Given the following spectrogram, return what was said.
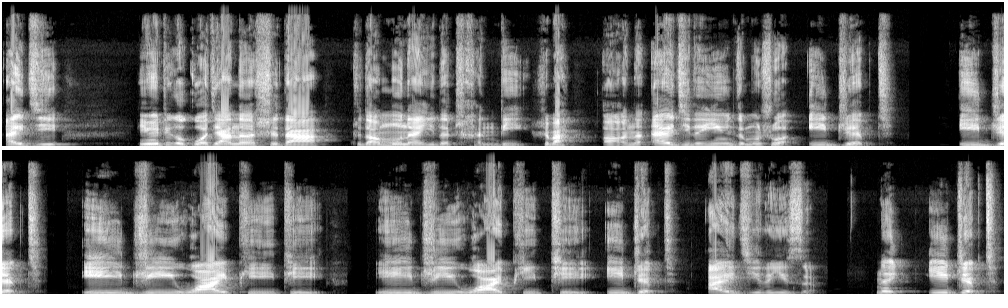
埃及，因为这个国家呢是大家知道木乃伊的产地，是吧？啊，那埃及的英语怎么说？Egypt，Egypt，E G Y P T，E G Y P T，Egypt，埃及的意思。那 Egypt。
